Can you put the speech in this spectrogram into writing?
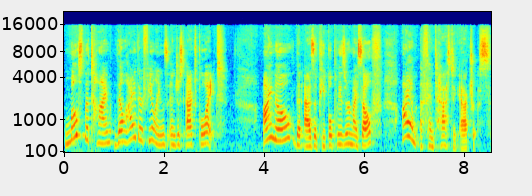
most of the time they'll hide their feelings and just act polite. I know that as a people pleaser myself, I am a fantastic actress.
